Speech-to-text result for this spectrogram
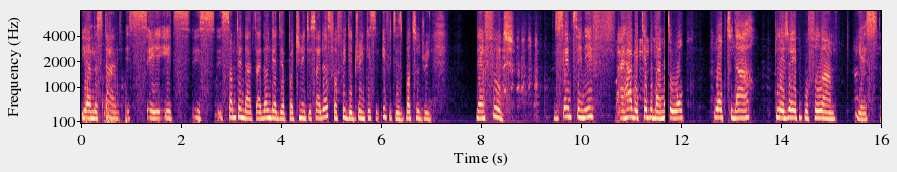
you understand it's a, it's, it's it's something that i don't get the opportunity. So i just fulfill the drink if it is bottled drink. Then food the same thing. If i have a table that i'm to walk walk to that place where people follow am yes.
